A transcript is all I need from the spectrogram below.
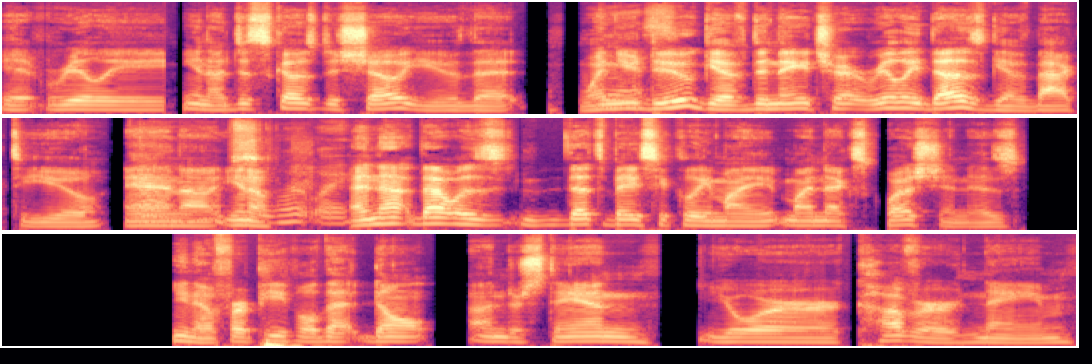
it really, you know, just goes to show you that when you do give to nature, it really does give back to you. And Oh, uh, you know, and that that was that's basically my my next question is you know, for people that don't understand your cover name,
